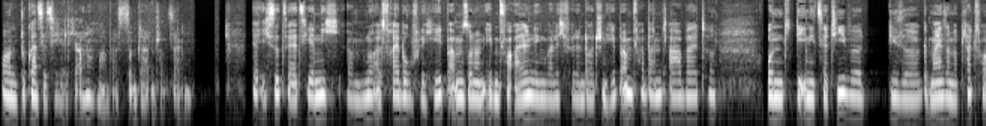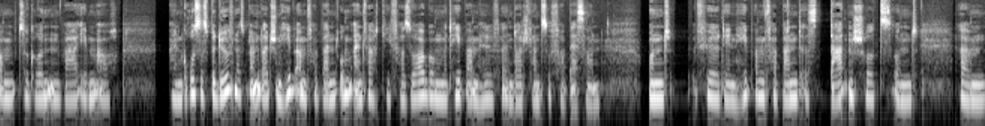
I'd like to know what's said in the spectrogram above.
Und du kannst jetzt sicherlich auch noch mal was zum Datenschutz sagen. Ich sitze jetzt hier nicht ähm, nur als freiberufliche Hebamme, sondern eben vor allen Dingen, weil ich für den Deutschen Hebammenverband arbeite. Und die Initiative, diese gemeinsame Plattform zu gründen, war eben auch ein großes Bedürfnis beim Deutschen Hebammenverband, um einfach die Versorgung mit Hebammenhilfe in Deutschland zu verbessern. Und für den Hebammenverband ist Datenschutz und ähm,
